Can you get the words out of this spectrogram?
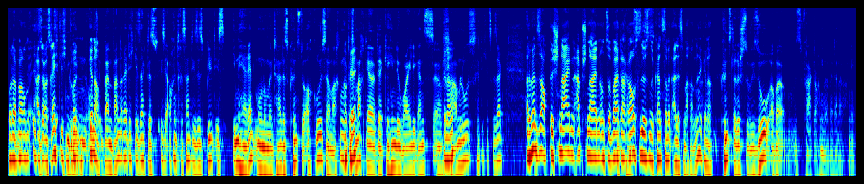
Oder warum? Also aus rechtlichen Gründen. Genau. Und beim Wanderer hätte ich gesagt, das ist ja auch interessant, dieses Bild ist inhärent monumental, das könntest du auch größer machen. Okay. Das macht ja der Kehinde Wiley ganz äh, genau. schamlos, hätte ich jetzt gesagt. Also du kannst es auch beschneiden, abschneiden und so weiter, rauslösen, du kannst damit alles machen, ne? Genau. Künstlerisch sowieso, aber es fragt auch niemand mehr danach. Nee.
